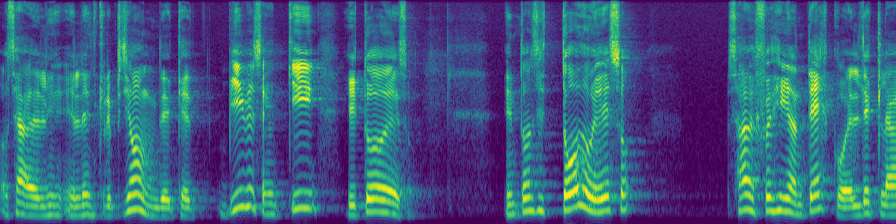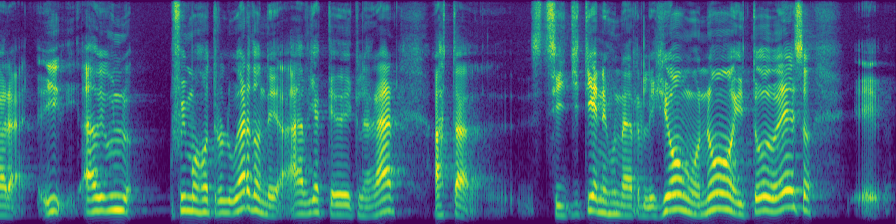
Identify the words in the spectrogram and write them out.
o sea, la inscripción de que vives aquí y todo eso. Entonces todo eso, ¿sabes? Fue gigantesco, él declara. Y fuimos a otro lugar donde había que declarar hasta si tienes una religión o no y todo eso. Eh,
